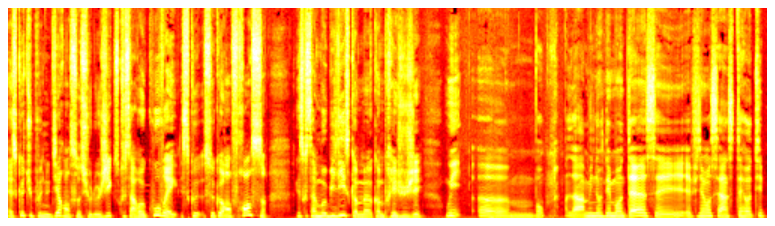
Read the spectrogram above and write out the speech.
Est-ce que tu peux nous dire en sociologie ce que ça recouvre et ce que, ce que en France, qu'est-ce que ça mobilise comme, comme préjugé? Oui, bon, la minorité modèle, c'est évidemment c'est un stéréotype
